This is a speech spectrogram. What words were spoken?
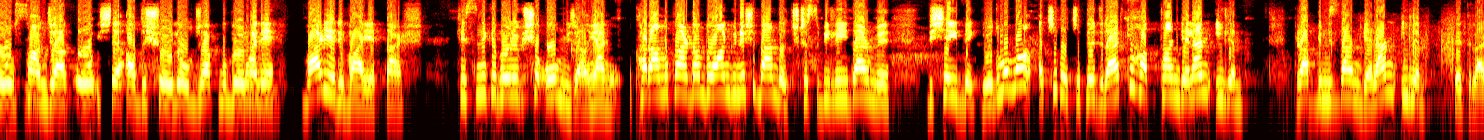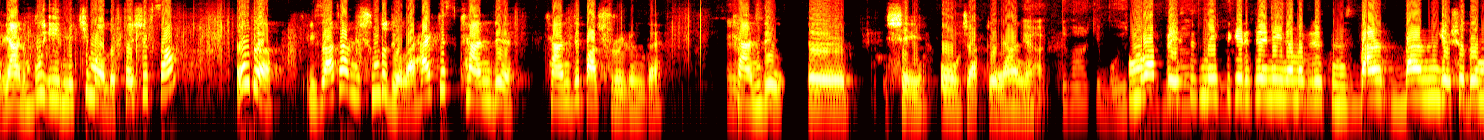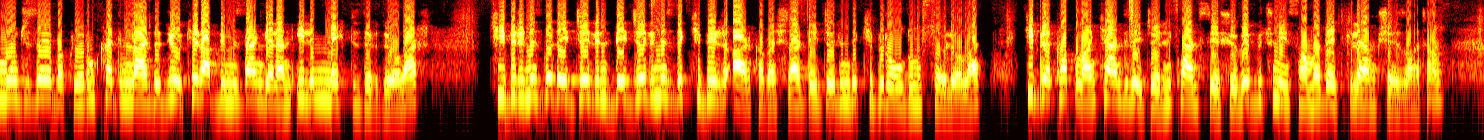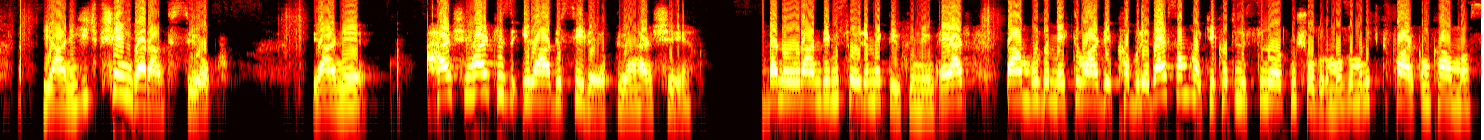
O sancak, o işte adı şöyle olacak, bu böyle hani var ya rivayetler. Kesinlikle böyle bir şey olmayacak. Yani karanlıklardan doğan güneşi ben de açıkçası bir lider mi bir şey bekliyordum ama açık açık dediler ki haktan gelen ilim. Rabbimizden gelen ilim dediler. Yani bu ilmi kim alır taşırsa o da e, zaten şunu da diyorlar. Herkes kendi kendi başrolünde. Evet. Kendi e, şeyi olacak diyor yani. Ya bir var ki boyutları Murat Bey merak siz ediyorum. geleceğine inanabilirsiniz. Ben ben yaşadığım mucizeye bakıyorum. Kadimlerde diyor ki Rabbimizden gelen ilim Mehdi'dir diyorlar. Kibirinizde Deccal'in, Deccal'inizde kibir arkadaşlar. Deccal'in de kibir olduğunu söylüyorlar. Kibre kapılan kendi Deccal'ini kendisi yaşıyor ve bütün insanları da etkileyen bir şey zaten. Yani hiçbir şeyin garantisi yok. Yani her şey herkes iradesiyle yapıyor her şeyi. Ben öğrendiğimi söylemekle yükümlüyüm. Eğer ben burada Mehdi var diye kabul edersem hakikatin üstünü örtmüş olurum. O zaman hiçbir farkım kalmaz.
